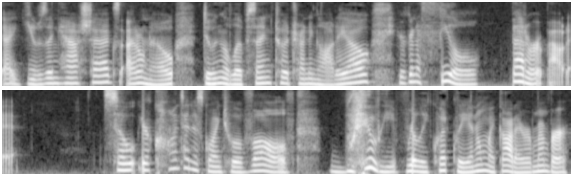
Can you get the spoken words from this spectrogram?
uh, using hashtags, I don't know, doing a lip sync to a trending audio, you're going to feel better about it. So your content is going to evolve really, really quickly. And oh my God, I remember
